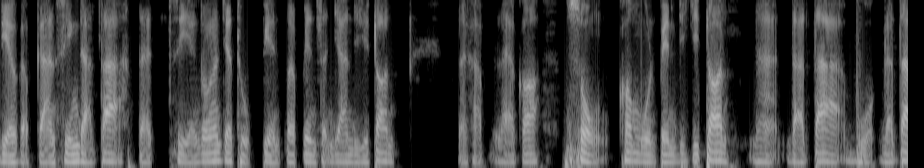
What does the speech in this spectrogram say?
เดียวกับการซิง Data แต่เสียงตรงนั้นจะถูกเปลี่ยนมาเป็นสัญญาณดิจิตอลนะครับแล้วก็ส่งข้อมูลเป็นดิจิตอลนะฮะ Data บวก Data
